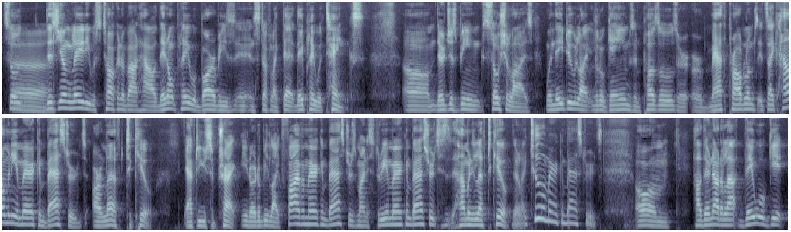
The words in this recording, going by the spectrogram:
So Uh. this young lady was talking about how they don't play with Barbies and, and stuff like that. They play with tanks. Um, they're just being socialized. When they do like little games and puzzles or, or math problems, it's like how many American bastards are left to kill after you subtract. You know, it'll be like five American bastards minus three American bastards. How many left to kill? They're like two American bastards. Um, how they're not allowed. They will get.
